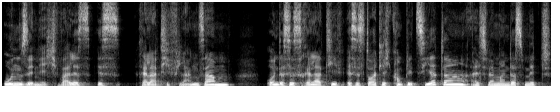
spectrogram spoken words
unsinnig, weil es ist relativ langsam und es ist relativ, es ist deutlich komplizierter, als wenn man das mit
